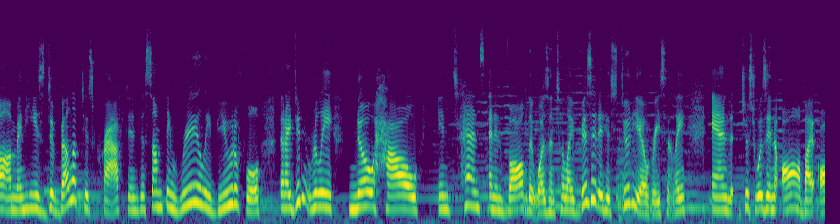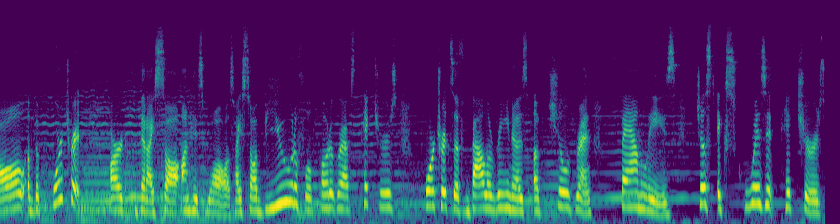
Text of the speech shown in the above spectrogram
um, and he's developed his craft into something really beautiful that I didn't really know how intense and involved it was until I visited his studio recently and just was in awe by all of the portrait art that I saw on his walls. I saw beautiful photographs, pictures, portraits of ballerinas, of children, families, just exquisite pictures,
